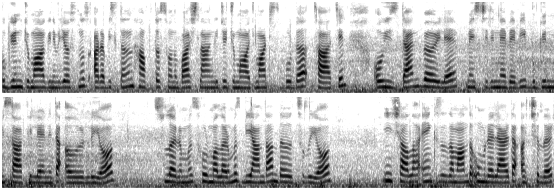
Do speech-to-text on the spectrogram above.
Bugün Cuma günü biliyorsunuz Arabistan'ın hafta sonu başlangıcı Cuma, Cumartesi burada tatil. O yüzden böyle Mescid-i Nebevi bugün misafirlerini de ağırlıyor. Sularımız, hurmalarımız bir yandan dağıtılıyor. İnşallah en kısa zamanda umrelerde açılır.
